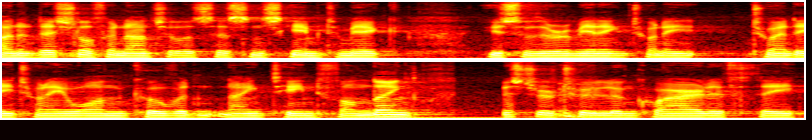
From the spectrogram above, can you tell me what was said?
and additional financial assistance scheme to make use of the remaining 2020-21 COVID-19 funding. Mr O'Toole inquired if the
